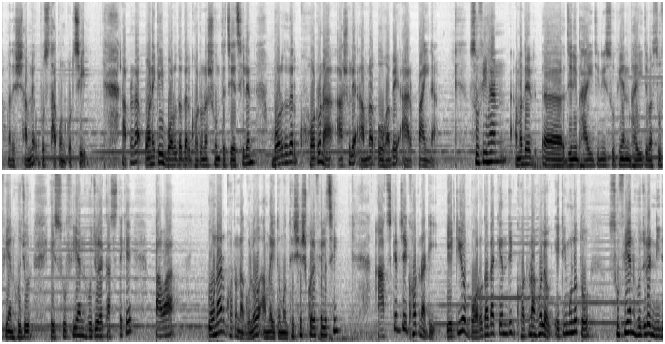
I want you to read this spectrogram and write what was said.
আপনাদের সামনে উপস্থাপন করছি। আপনারা অনেকেই বড়দাদার ঘটনা শুনতে চেয়েছিলেন। বড়দাদার ঘটনা আসলে আমরা ওভাবে আর পাই না। সুফিয়ান আমাদের যিনি ভাই, যিনি সুফিয়ান ভাই বা সুফিয়ান হুজুর, এই সুফিয়ান হুজুরের কাছ থেকে পাওয়া ওনার ঘটনাগুলো আমরা ইতোমধ্যে শেষ করে ফেলেছি। আজকের যে ঘটনাটি, এটিও বড়দাদা কেন্দ্রিক ঘটনা হলেও এটি মূলত সুফিয়ান হুজুরের নিজের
